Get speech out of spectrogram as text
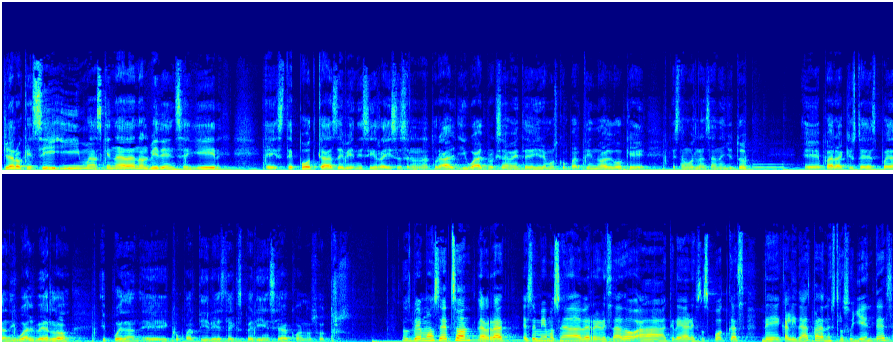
Claro que sí, y más que nada no olviden seguir este podcast de bienes y raíces en lo natural. Igual próximamente iremos compartiendo algo que, estamos lanzando en YouTube eh, para que ustedes puedan igual verlo y puedan eh, compartir esta experiencia con nosotros. Nos vemos, Edson. La verdad, estoy muy emocionada de haber regresado a crear estos podcasts de calidad para nuestros oyentes.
